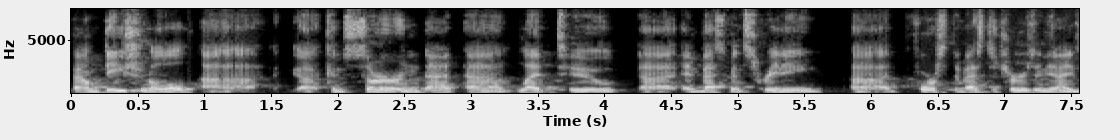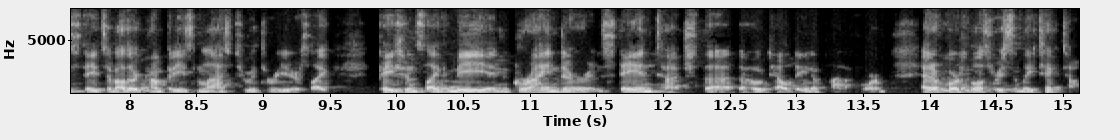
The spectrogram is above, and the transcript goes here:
foundational uh, uh, concern that uh, led to uh, investment screening uh, forced divestitures in the United States of other companies in the last two or three years, like Patients Like Me and Grindr and StayNTouch, the, the hotel data platform, and of course, most recently, TikTok.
